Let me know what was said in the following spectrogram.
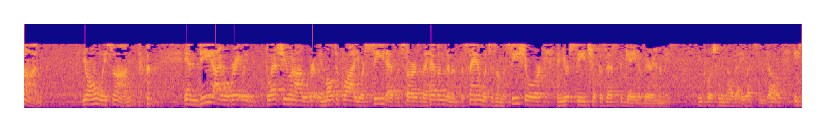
son, your only son. Indeed, I will greatly bless you, and I will greatly multiply your seed as the stars of the heavens and as the sand which is on the seashore, and your seed shall possess the gate of their enemies. And of course, we know that he lets him go. He's,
